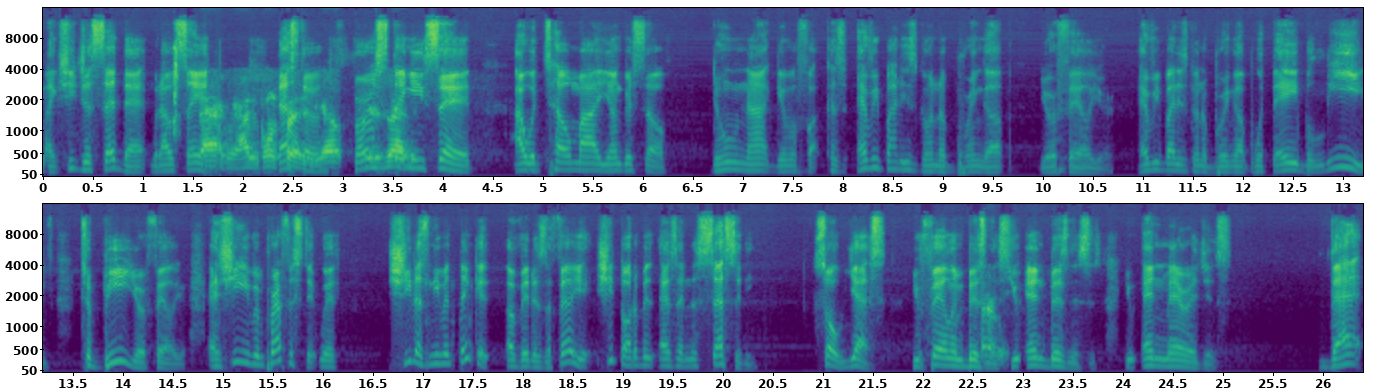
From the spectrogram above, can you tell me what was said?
Like she just said that without saying. Exactly. I was going That's the yep. first exactly. thing he said. I would tell my younger self, do not give a fuck, because everybody's gonna bring up your failure. Everybody's gonna bring up what they believe to be your failure. And she even prefaced it with, she doesn't even think it, of it as a failure. She thought of it as a necessity. So yes, you fail in business, you end businesses, you end marriages. That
